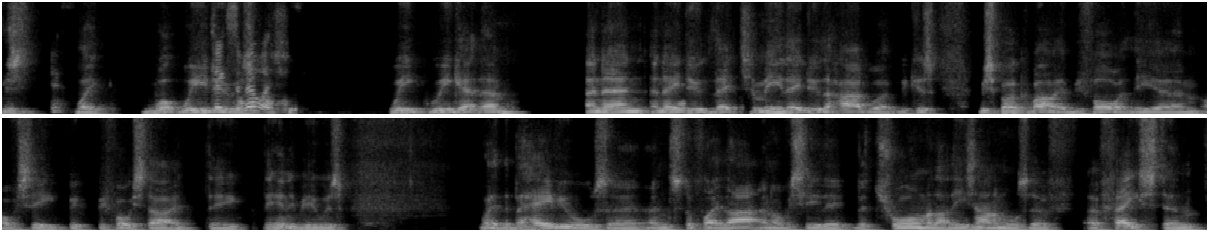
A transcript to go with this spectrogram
Is like what we do. Is we we get them and then and they do they to me they do the hard work because we spoke about it before at the um obviously before we started the the interview was like the behaviorals uh, and stuff like that and obviously the the trauma that these animals have, have faced and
